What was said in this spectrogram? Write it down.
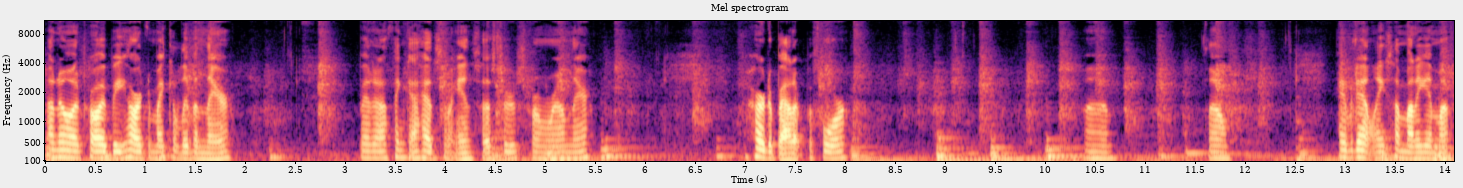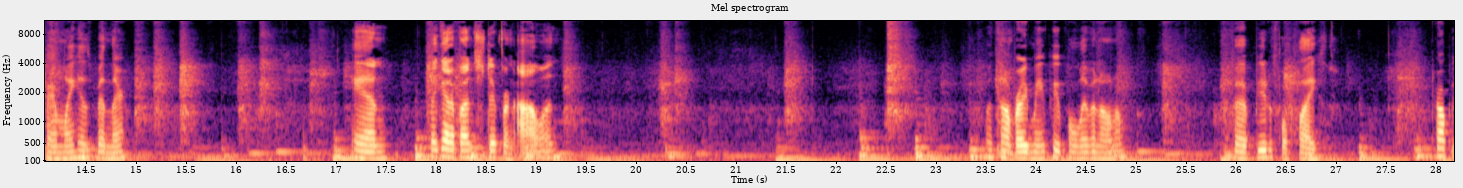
I know it'd probably be hard to make a living there, but I think I had some ancestors from around there. Heard about it before. Um, so, evidently, somebody in my family has been there. And they got a bunch of different islands with not very many people living on them. But beautiful place. Drop,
